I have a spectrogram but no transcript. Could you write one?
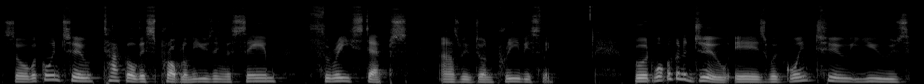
So we're going to tackle this problem using the same three steps as we've done previously. But what we're going to do is we're going to use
